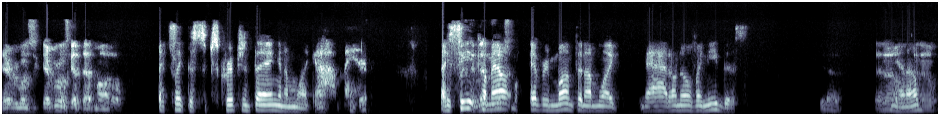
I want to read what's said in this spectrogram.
Everyone's everyone's got that model. It's like the subscription thing, and I'm like, ah man. I see it come out model. every month, and I'm like, nah, I don't know if I need this. Yeah, I know. You know? I know.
